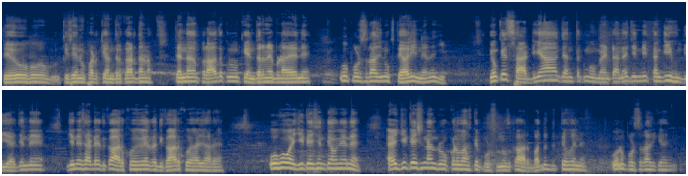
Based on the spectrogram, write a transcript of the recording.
ਤੇ ਉਹ ਕਿਸੇ ਨੂੰ ਫੜ ਕੇ ਅੰਦਰ ਕਰ ਦੇਣ। ਤਿੰਨ ਅਪਰਾਧ ਕਾਨੂੰਨ ਕੇਂਦਰ ਨੇ ਬਣਾਏ ਨੇ। ਉਹ ਪੁਲਿਸ ਰਾਜ ਨੂੰ ਅਖਤਿਆਰ ਹੀ ਨੇ ਨਾ ਜੀ। ਕਿਉਂਕਿ ਸਾਡੀਆਂ ਜਨਤਕ ਮੂਵਮੈਂਟਾਂ ਨੇ ਜਿੰਨੀ ਤੰਗੀ ਹੁੰਦੀ ਹੈ, ਜਿੰਨੇ ਜਿੰਨੇ ਸਾਡੇ ਅਧਿਕਾਰ ਖੋਏ ਹੋਏ ਨੇ, ਅਧਿਕਾਰ ਖੋਇਆ ਜਾ ਰਿਹਾ ਉਹ ਐਜੀਟੇਸ਼ਨ ਤੇ ਆਉਂਦੇ ਨੇ। ਐਜੀਟੇਸ਼ਨਾਂ ਨੂੰ ਰੋਕਣ ਵਾਸਤੇ ਪੁਲਿਸ ਨੂੰ ਅਧਿਕਾਰ ਵੱਧ ਦਿੱਤੇ ਹੋਏ ਨੇ। ਉਹਨੂੰ ਪੁਲਿਸ ਰਾਜ ਕਿਹਾ ਜਾਂਦਾ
